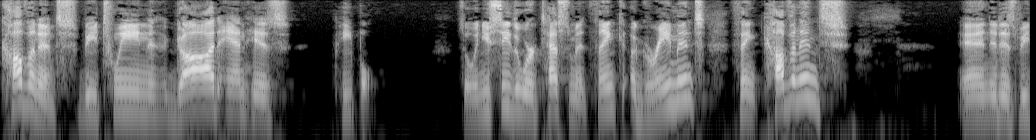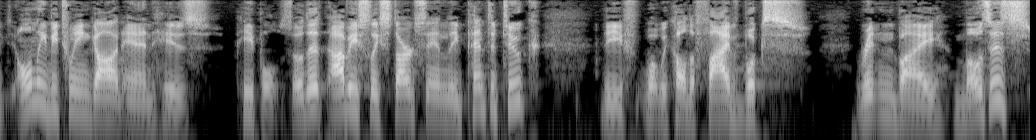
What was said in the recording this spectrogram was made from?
covenant between God and His people. So when you see the word testament, think agreement, think covenant, and it is be, only between God and His people. So that obviously starts in the Pentateuch, the, what we call the five books written by Moses.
